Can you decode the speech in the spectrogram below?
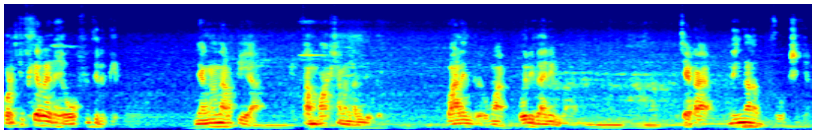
പൊളിറ്റിക്കലയുടെ ഓഫീസിലെത്തിയപ്പോൾ ഞങ്ങൾ നടത്തിയ സംഭാഷണങ്ങളിലൂടെ ബാലേന്ദ്രകുമാർ ഒരു കാര്യം പറഞ്ഞു. ചേട്ടാ നിങ്ങളും സൂക്ഷിക്കണം.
